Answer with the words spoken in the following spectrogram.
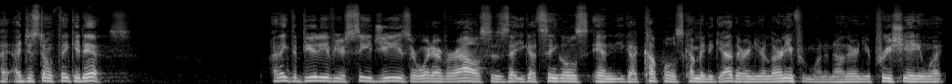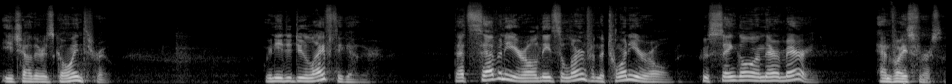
I, I just don't think it is. I think the beauty of your CGs or whatever else is that you got singles and you got couples coming together and you're learning from one another and you're appreciating what each other is going through. We need to do life together. That 70 year old needs to learn from the 20 year old who's single and they're married, and vice versa.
